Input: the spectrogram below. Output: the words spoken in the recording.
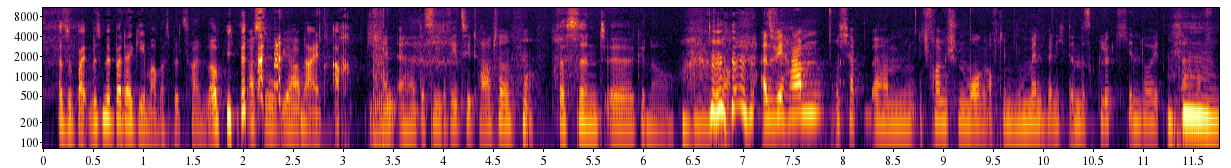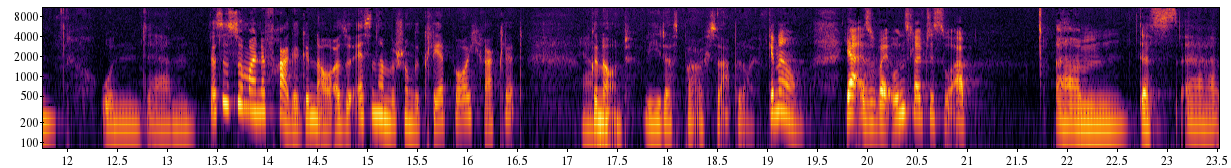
Also bald müssen wir bei der GEMA was bezahlen, glaube ich. ach so, ja. Nein, ach, Nein, äh, das sind Rezitate. das sind, äh, genau. genau. Also wir haben, ich habe, ähm, ich freue mich schon morgen auf den Moment, wenn ich dann das Glöckchen läuten darf. Hm. Und ähm, Das ist so meine Frage, genau. Also Essen haben wir schon geklärt bei euch, Raclette. Ja. Genau, und wie das bei euch so abläuft. genau. Ja, also bei uns läuft es so ab. Ähm, das, äh,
